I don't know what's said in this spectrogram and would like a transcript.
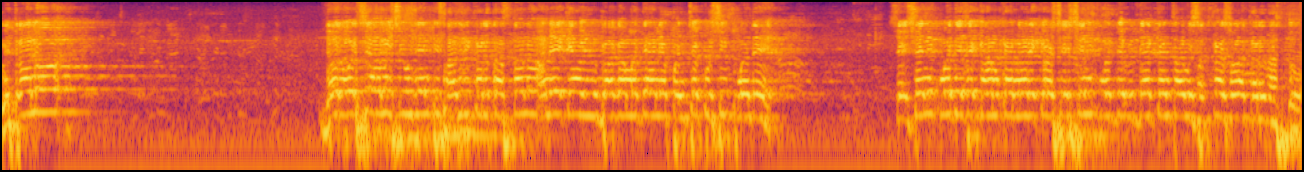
मित्रांनो दरवर्षी आम्ही शिवजयंती साजरी करत असताना अनेक या विभागामध्ये आणि पंचकृषीमध्ये शैक्षणिकमध्ये जे काम करणारे किंवा शैक्षणिकमध्ये विद्यार्थ्यांचा आम्ही सत्कार सोहळा करत असतो.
